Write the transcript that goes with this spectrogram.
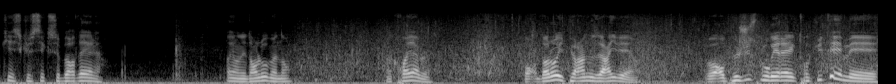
Qu'est-ce que c'est que ce bordel? Oh on est dans l'eau maintenant Incroyable Bon dans l'eau il peut rien nous arriver hein. Bon, on peut juste mourir électrocuté, mais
